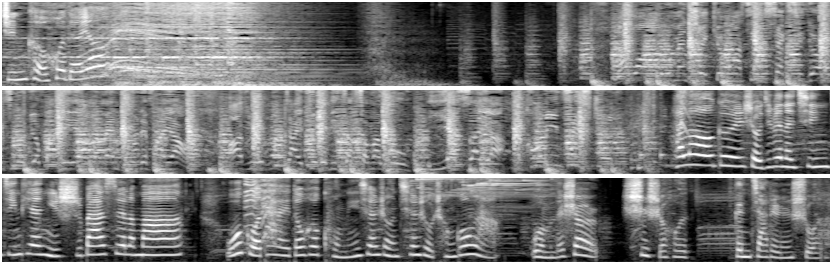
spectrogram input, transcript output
均可获得哟。Hello，各位手机边的亲，今天你十八岁了吗？吴国泰都和孔明先生牵手成功了，我们的事儿是时候跟家里人说了。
